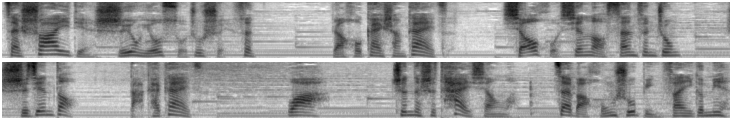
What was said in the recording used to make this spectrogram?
再刷一点食用油锁住水分，然后盖上盖子，小火先烙三分钟。时间到，打开盖子，哇，真的是太香了！再把红薯饼翻一个面，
